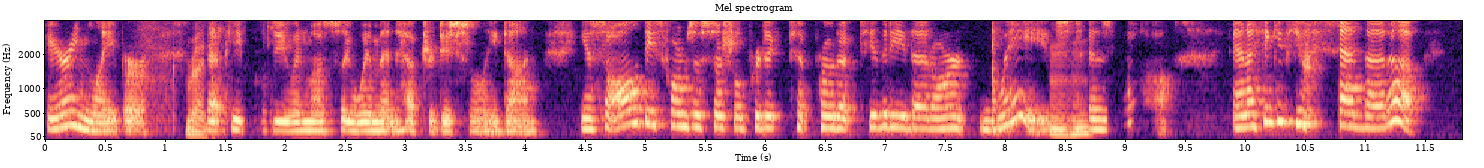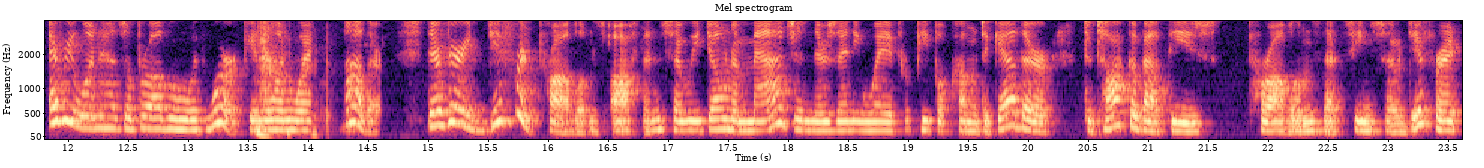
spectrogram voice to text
caring labor right. that people do and mostly women have traditionally done. You know, so all of these forms of social predict- productivity that aren't waged mm-hmm. as well. And I think if you add that up, everyone has a problem with work in one way or another. They're very different problems often, so we don't imagine there's any way for people come together to talk about these problems that seem so different.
